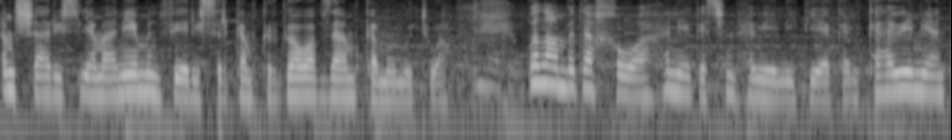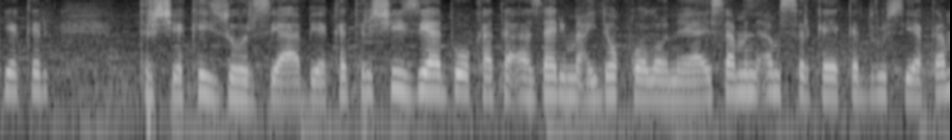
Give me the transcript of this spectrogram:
ئەم شاری سلێمانەیە من فێری سرکەم کردووە وابزانام کەمە وتووە بەڵام بەداخەوە هەنێکە چەند هەوێنی تێەکەن کە هەوێنیان تێکرد ترشیەکەی زۆر زیابێ کە ترشی زیاد بۆ کاتە ئازاری معیدە و قۆڵۆنەیە ئێستا من ئەم سرکەیە کە دروستیەکەم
